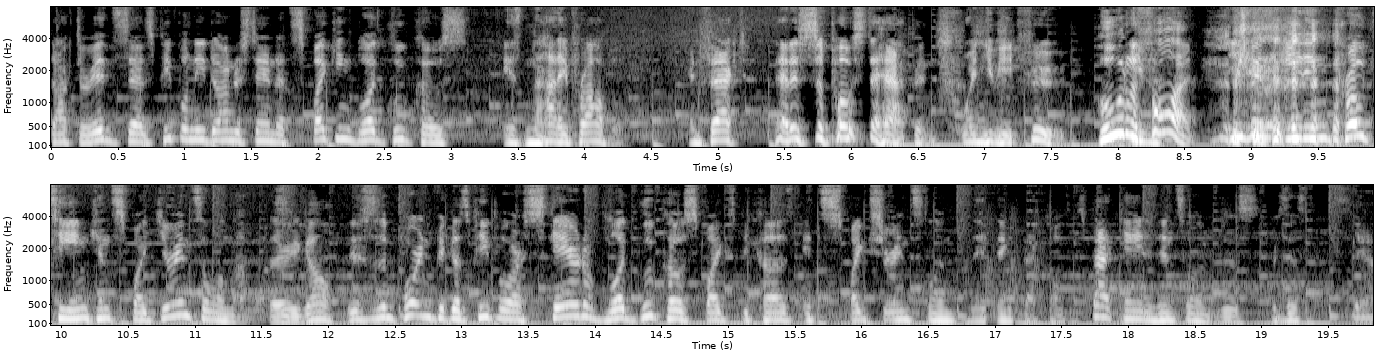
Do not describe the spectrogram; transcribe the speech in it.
Dr. Id says people need to understand that spiking blood glucose is not a problem. In fact, that is supposed to happen when you eat food. Who would have Even- thought? Even eating protein can spike your insulin levels. There you go. This is important because people are scared of blood glucose spikes because it spikes your insulin. and They think that causes fat gain and insulin resist- resistance. Yeah.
